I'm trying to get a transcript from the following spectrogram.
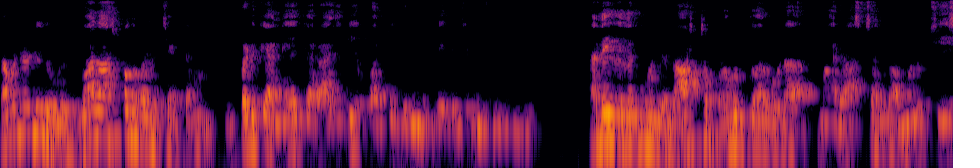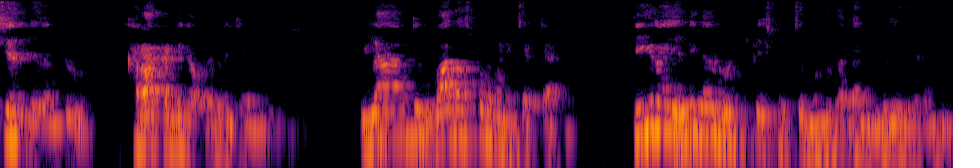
కాబట్టి అంటే ఇది ఒక వివాదాస్పదమైన చట్టం. ఇప్పటికే అనేక రాజకీయ పార్టీలు దీన్ని వ్యతిరేకించడం జరిగింది. అదేవిధంగా కొన్ని రాష్ట్ర ప్రభుత్వాలు కూడా మా రాష్ట్రాల్లో అమలు చేసేది లేదంటూ ఖరాఖండిగా ప్రకటించడం జరిగింది. ఇలాంటి వివాదాస్పదమైన చట్టాన్ని తీరా ఎన్నికల నోటిఫికేషన్ వచ్చే ముందుగా దాన్ని విడుదల చేయడం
